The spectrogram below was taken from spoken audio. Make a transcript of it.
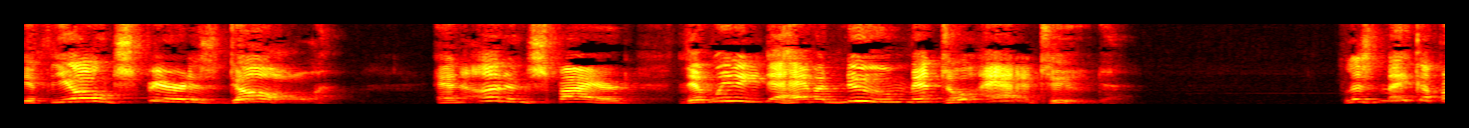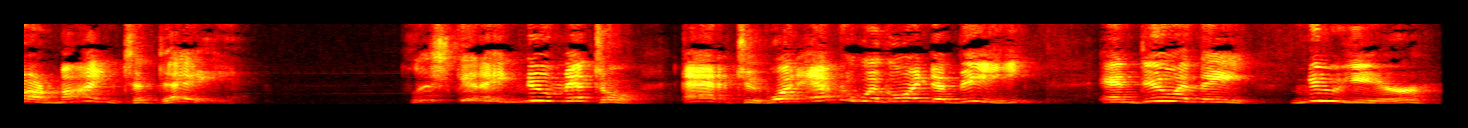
if the old spirit is dull and uninspired, then we need to have a new mental attitude. Let's make up our mind today. Let's get a new mental attitude. Whatever we're going to be and do in the new year,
